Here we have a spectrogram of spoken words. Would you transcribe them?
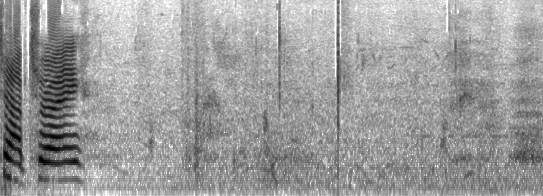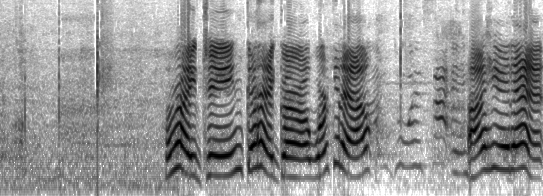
job, Trey. All right, Jean. Go ahead, girl. Work it out. I'm doing. I hear that.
